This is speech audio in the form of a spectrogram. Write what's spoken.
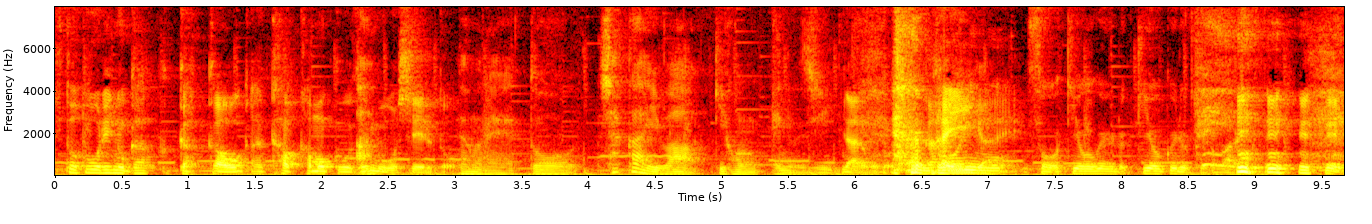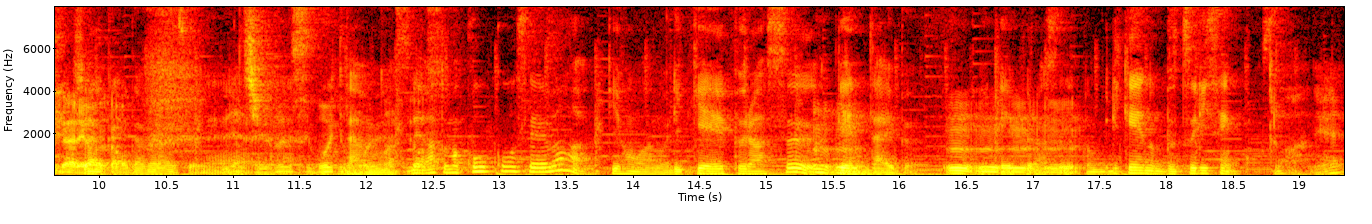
一通りの学学科をか科目を全部教えると。でもね、えっと、社会は基本 NG なるほど。そう記憶力記憶力が悪い。社会ダメなんですよね。いや十分す。ごいと思います。よであとまあ高校生は基本あの理系プラス現代文、うんうんうんうん理系プラス理系の物理専攻まあね。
